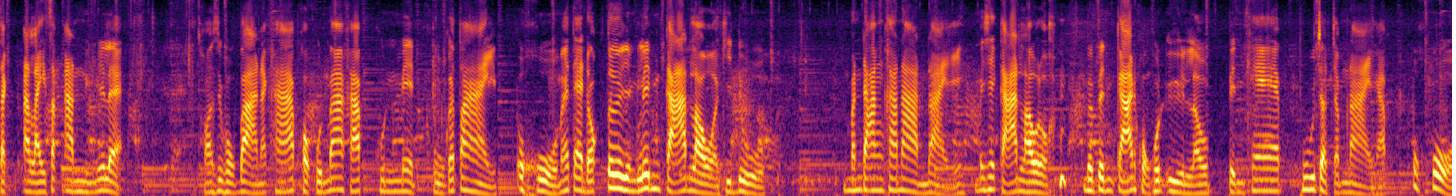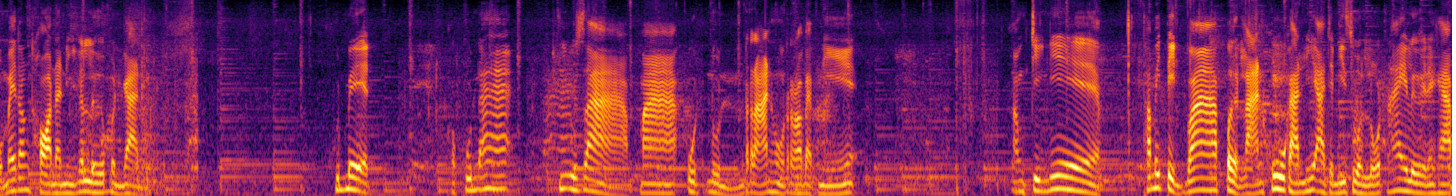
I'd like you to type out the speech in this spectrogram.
จากอะไรสักอันหนึ่งนี่แหละทอน 16 บาทนะครับ ขอบคุณมากครับ คุณเม็ดขู่กระต่าย โอ้โห แม้แต่ด็อกเตอร์ยังเล่นการ์ดเราอะ คิดดู มันดังขนาดไหน ไม่ใช่การ์ดเราหรอก มันเป็นการ์ดของคนอื่น เราเป็นแค่ผู้จัดจำหน่ายครับ โอ้โห ไม่ต้องทอนอันนี้ก็เลิฟเหมือนกัน คุณเมดขอบคุณนะฮะ ที่อุตส่าห์มาอุดหนุนร้านของเราแบบนี้เอาจริงนี่ ถ้าไม่ติดว่าเปิดร้านคู่กันนี่อาจจะมีส่วนลดให้เลยนะครับ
